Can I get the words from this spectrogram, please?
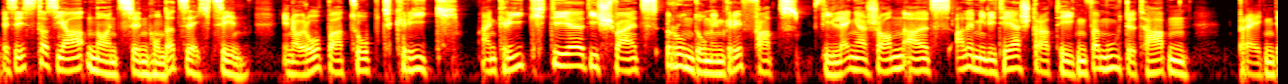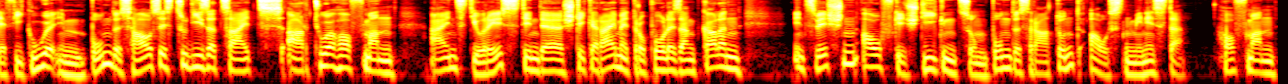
Es ist das Jahr 1916. In Europa tobt Krieg. Ein Krieg, der die Schweiz rundum im Griff hat. Viel länger schon, als alle Militärstrategen vermutet haben. Prägende Figur im Bundeshaus ist zu dieser Zeit Arthur Hoffmann, einst Jurist in der Stickereimetropole St. Gallen, inzwischen aufgestiegen zum Bundesrat und Außenminister. Hoffmann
